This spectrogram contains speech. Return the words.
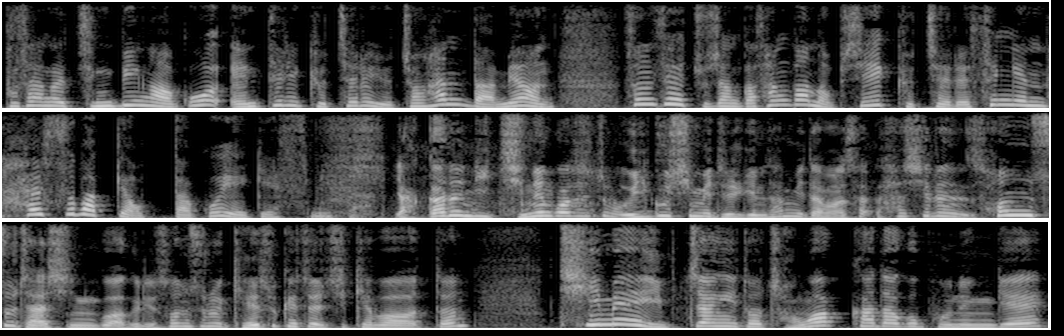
부상을 증빙하고 엔트리 교체를 요청한다면 선수의 주장과 상관없이 교체를 승인할 수밖에 없다고 얘기했습니다. 약간은 이 진행 과정 좀 의구심이 들기는 합니다만 사, 실은 선수 자신과 그리고 선수를 계속해서 지켜봐왔던 팀의 입장이 더 정확하다고 보는 게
